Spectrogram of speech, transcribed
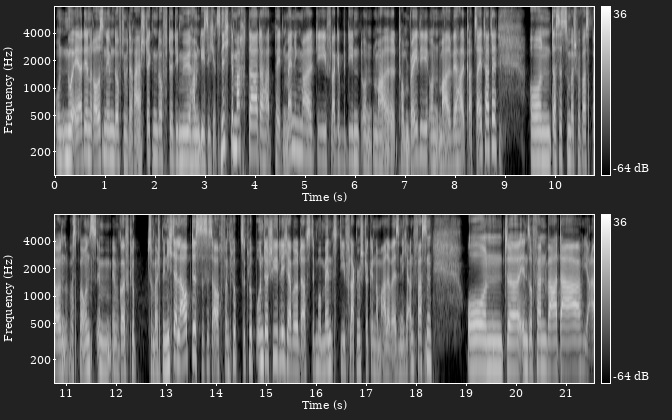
und nur er den rausnehmen durfte, wieder reinstecken durfte. Die Mühe haben die sich jetzt nicht gemacht da. Da hat Peyton Manning mal die Flagge bedient und mal Tom Brady und mal wer halt gerade Zeit hatte. Und das ist zum Beispiel was bei, was bei uns im, im Golfclub zum Beispiel nicht erlaubt ist. Das ist auch von Club zu Club unterschiedlich, aber du darfst im Moment die Flaggenstöcke normalerweise nicht anfassen. Und äh, insofern war da ja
